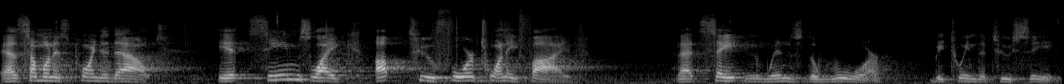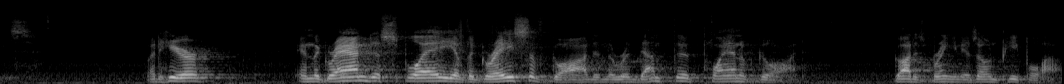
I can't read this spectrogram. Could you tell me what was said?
As someone has pointed out, it seems like up to 425 that Satan wins the war between the two seeds. But here in the grand display of the grace of God and the redemptive plan of God, God is bringing his own people out.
